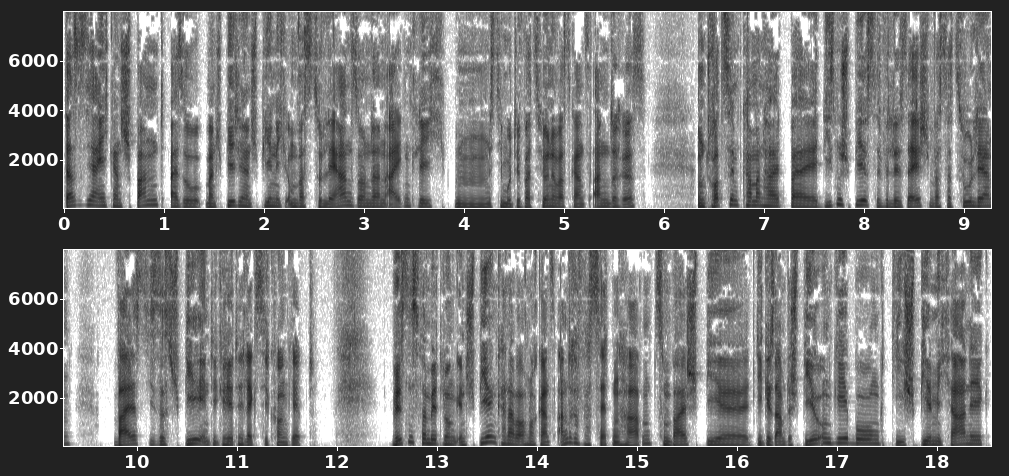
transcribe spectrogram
Das ist ja eigentlich ganz spannend. Also man spielt ja ein Spiel nicht, um was zu lernen, sondern eigentlich mh, hm, ist die Motivation ja was ganz anderes. Und trotzdem kann man halt bei diesem Spiel Civilization was dazulernen, weil es dieses spielintegrierte Lexikon gibt. Wissensvermittlung in Spielen kann aber auch noch ganz andere Facetten haben, zum Beispiel die gesamte Spielumgebung, die Spielmechanik,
